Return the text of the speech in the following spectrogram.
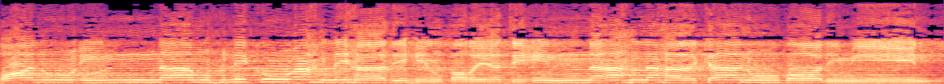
قالوا إنا مهلكو أهل هذه القرية إن أهلها كانوا ظالمين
